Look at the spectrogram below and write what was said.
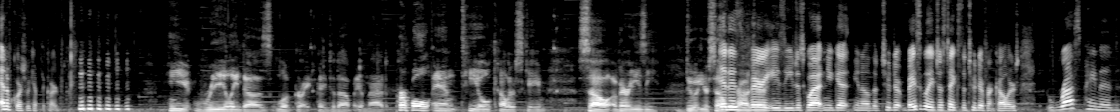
And of course, we kept the card. He really does look great painted up in that purple and teal color scheme. So, a very easy do it yourself It is project. very easy. You just go out and you get, you know, the two. Basically, it just takes the two different colors. Russ painted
